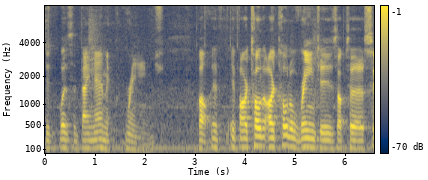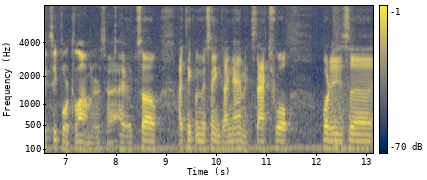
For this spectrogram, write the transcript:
It was the dynamic range. Well, if, if our total, our total range is up to 64 kilometers, I, I so I think when they're saying dynamics, the actual, what is uh,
